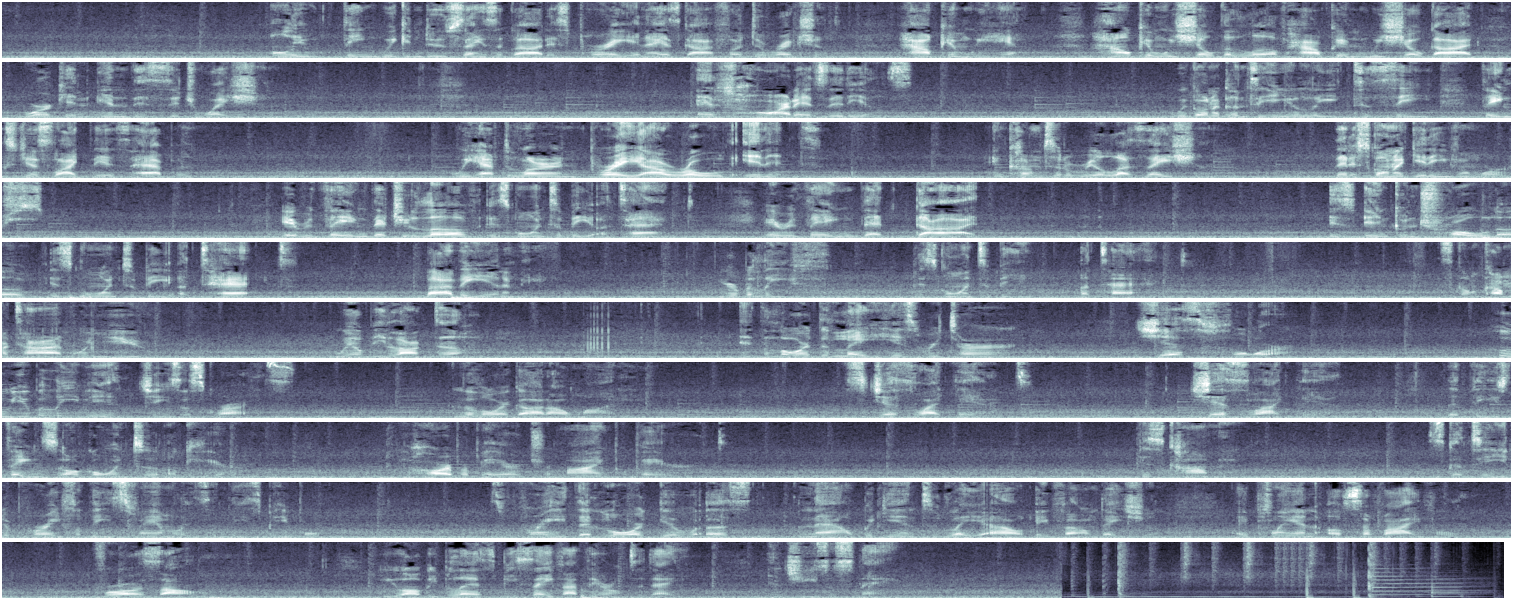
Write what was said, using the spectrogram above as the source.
Only thing we can do, saints of God, is pray and ask God for direction. How can we help? How can we show the love? How can we show God working in this situation? As hard as it is, we're going to continually to see things just like this happen. We have to learn, pray our role in it, and come to the realization that it's going to get even worse. Everything that you love is going to be attacked. Everything that God is in control of is going to be attacked. by the enemy, your belief is going to be attacked. It's going to come a time where you will be locked up. If the Lord delay his return just for who you believe in, Jesus Christ and the Lord God Almighty. It's just like that. Just like that. That these things are going to occur. Your heart prepared, your mind prepared. It's coming. Let's continue to pray for these families and these people. Let's pray that Lord give us now begin to lay out a foundation, a plan of survival for us all. You all be blessed. Be safe out there on today. In Jesus' name.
